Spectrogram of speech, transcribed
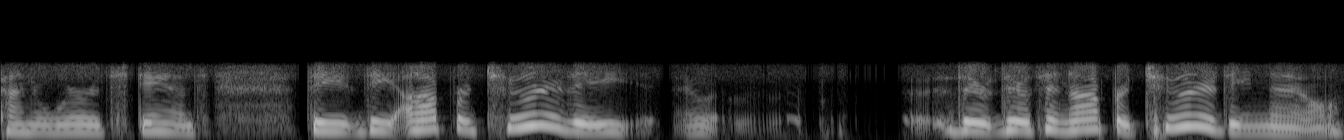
kind of where it stands. The the opportunity uh, there there's an opportunity now,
